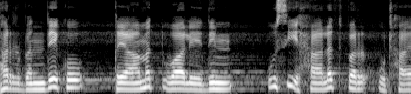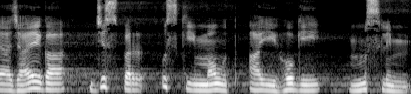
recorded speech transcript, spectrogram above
ہر بندے کو قیامت والے دن اسی حالت پر اٹھایا جائے گا جس پر اس کی موت آئی ہوگی مسلم۔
